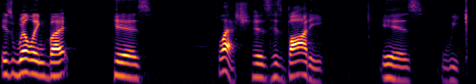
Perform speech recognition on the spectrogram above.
is willing, but his flesh, his, his body is weak.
